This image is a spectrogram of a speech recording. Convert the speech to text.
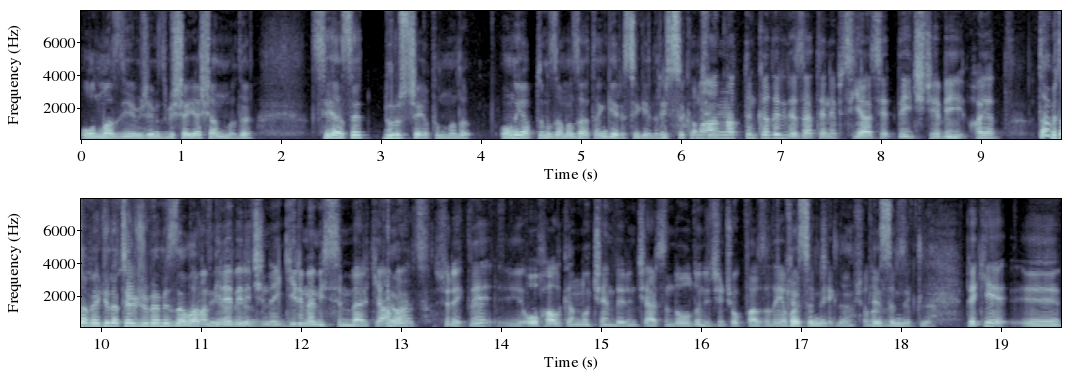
olmaz diyebileceğimiz bir şey yaşanmadı. Siyaset dürüstçe yapılmalı. Onu yaptığınız zaman zaten gerisi gelir. Hiç sıkıntı Ama yok. anlattığın kadarıyla zaten hep siyasetle iç içe bir hayat Tabii tabii belki de tecrübemiz de vardı. Tamam birebir yani. içinde girmemişsin belki ama Evet. sürekli e, o halkanın o çemberin içerisinde olduğun için çok fazla da Kesinlikle, çekmemiş olabilirsin. kesinlikle. Peki e,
